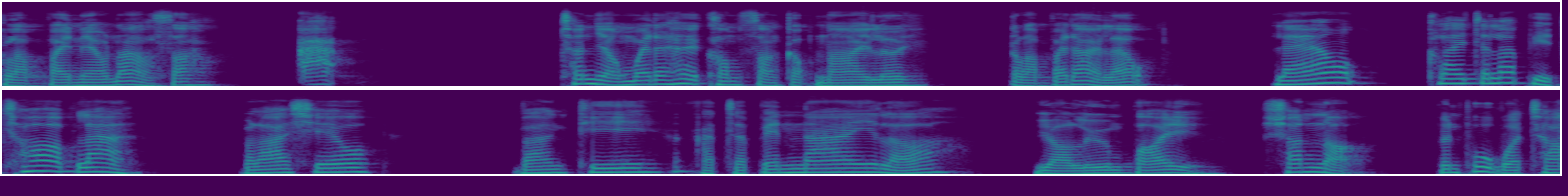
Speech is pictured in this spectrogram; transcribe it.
กลับไปแนวหน้าซะ อะ ฉันยังไม่ได้ให้คำสั่งกับนายเลย กลับไปได้แล้ว แล้วใครจะรับผิดชอบล่ะ บราเชล บางทีอาจจะเป็นนายเหรอ อย่าลืมไป ฉันน่ะ เป็นผู้บัญชา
